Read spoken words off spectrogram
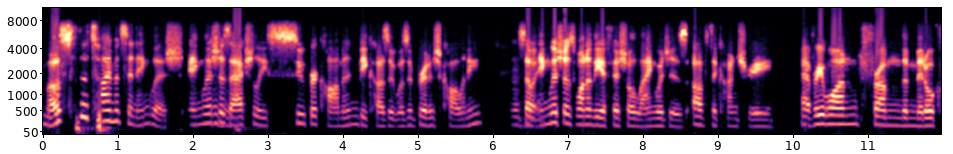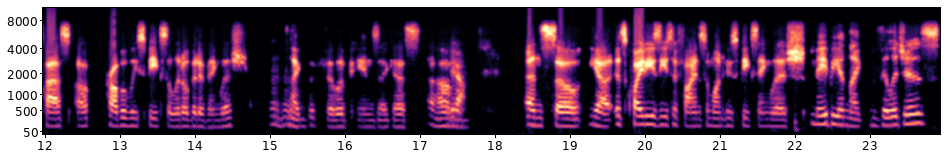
most of the time, it's in English. English mm-hmm. is actually super common because it was a British colony. Mm-hmm. So, English is one of the official languages of the country. Everyone from the middle class up probably speaks a little bit of English, mm-hmm. like the Philippines, I guess. Um, yeah. And so, yeah, it's quite easy to find someone who speaks English, maybe in like villages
